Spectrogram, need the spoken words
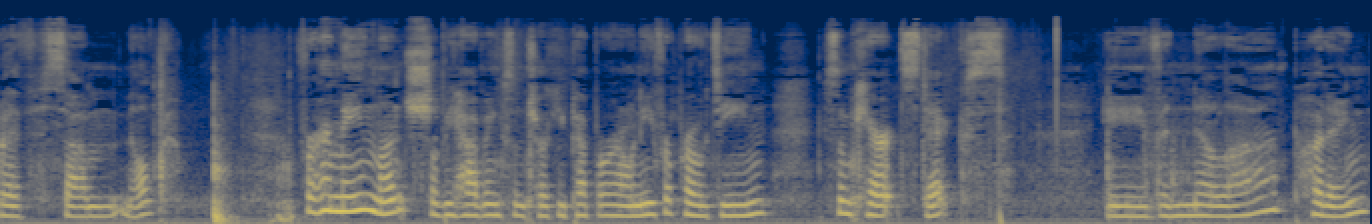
with some milk. For her main lunch, she'll be having some turkey pepperoni for protein, some carrot sticks, a vanilla pudding,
